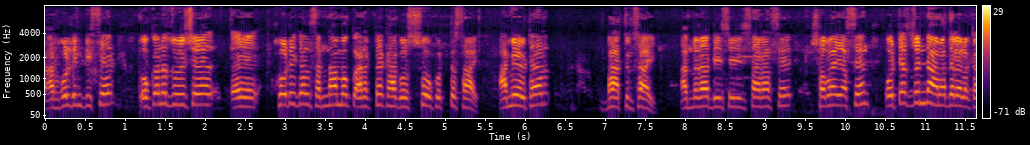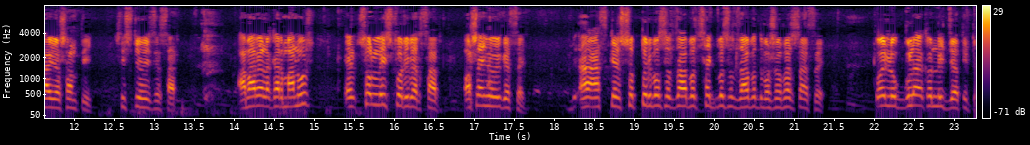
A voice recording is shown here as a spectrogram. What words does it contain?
আর হোল্ডিং দিচ্ছে ওখানে জুড়েছে হর্টিকালচার নামক আরেকটা কাগজ শো করতে চাই আমি ওইটার বাতিল চাই। আপনারা ডিসি স্যার আছে, সবাই আছেন, ওইটার জন্য আমাদের এলাকায় অশান্তি সৃষ্টি হয়েছে, স্যার। আমার এলাকার মানুষ চল্লিশ পরিবার, স্যার, অসহায় হয়ে গেছে। আজকে সত্তর বছর যাবৎ ষাট বছর যাবৎ বসবাস আছে। ওই লোকগুলা এখন নির্যাতিত।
